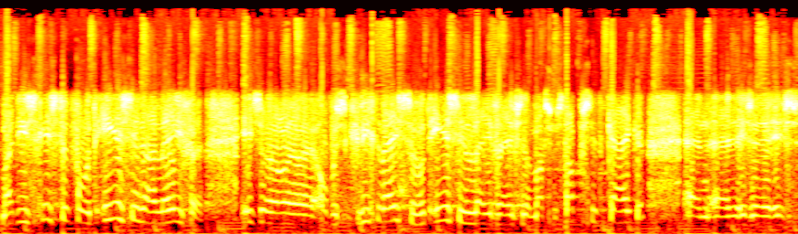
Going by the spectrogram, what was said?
Maar die is gisteren voor het eerst in haar leven is er, eh, op een circuit geweest. Voor het eerst in haar leven heeft ze naar Max Verstappen zitten kijken. En eh, is, is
